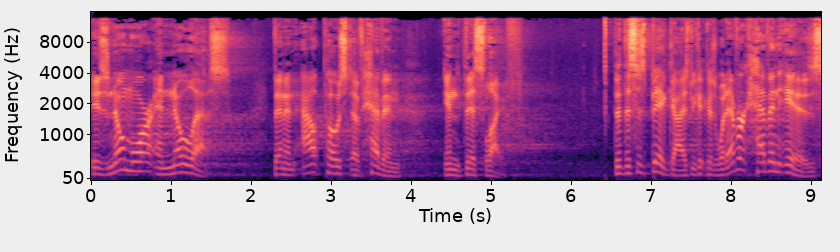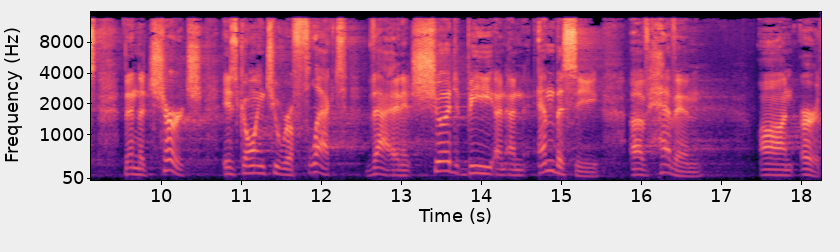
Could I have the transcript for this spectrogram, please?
is no more and no less than an outpost of heaven in this life. That this is big, guys, because whatever heaven is, then the church is going to reflect that, and it should be an, an embassy of heaven on earth.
